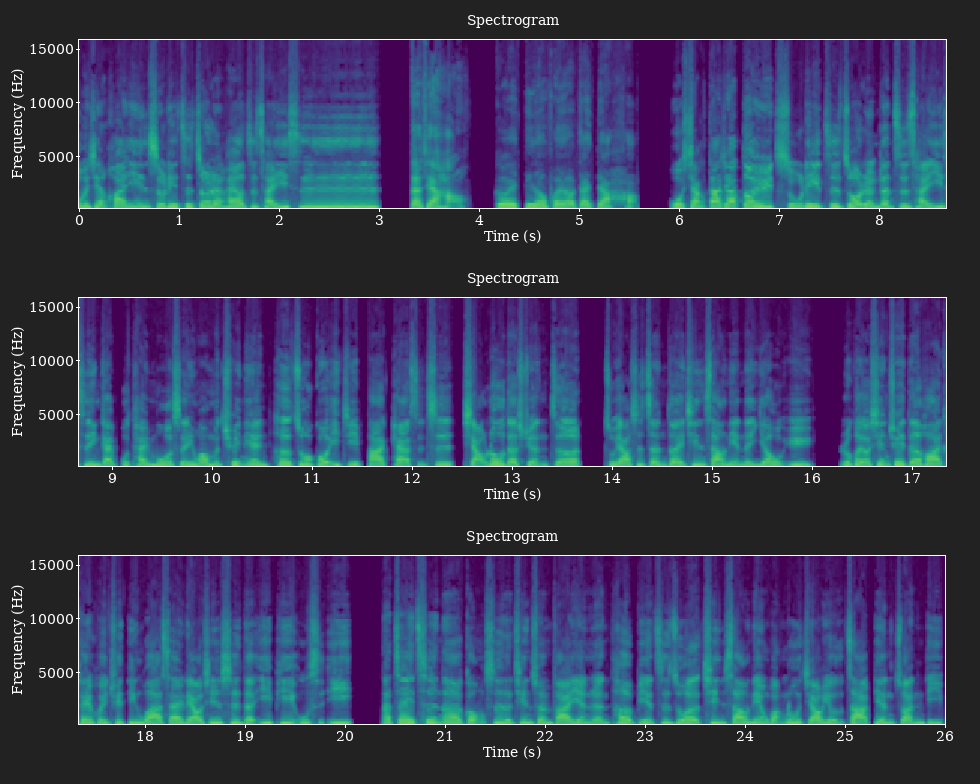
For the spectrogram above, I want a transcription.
我们先欢迎淑丽制作人，还有子采医师，大家好。各位听众朋友，大家好。我想大家对于淑丽制作人跟子采医师应该不太陌生，因为我们去年合作过一集 Podcast，是小鹿的选择，主要是针对青少年的忧郁。如果有兴趣的话，可以回去听哇塞聊心事的 EP 五十一。那这一次呢，公司的青春发言人特别制作了青少年网络交友的诈骗专题，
